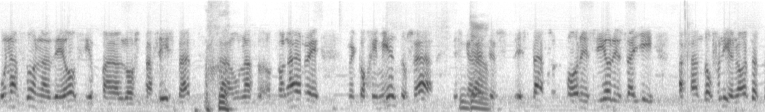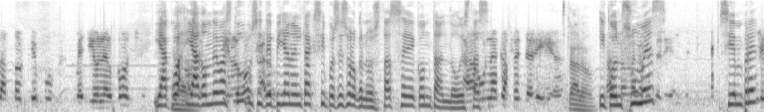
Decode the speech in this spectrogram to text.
una zona de ocio para los taxistas, o sea, una zo- zona de re- recogimiento, o sea, es que Ya. a veces estás horas y horas allí pasando frío, no vas a estar todo el tiempo metido en el coche. ¿Y a, cua- Ya. y a dónde vas Y tú? luego, Pues si te pillan el taxi, pues eso, lo que nos estás eh, contando. A Estás... una cafetería. Claro. ¿Y a consumes cafetería. siempre? Sí,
